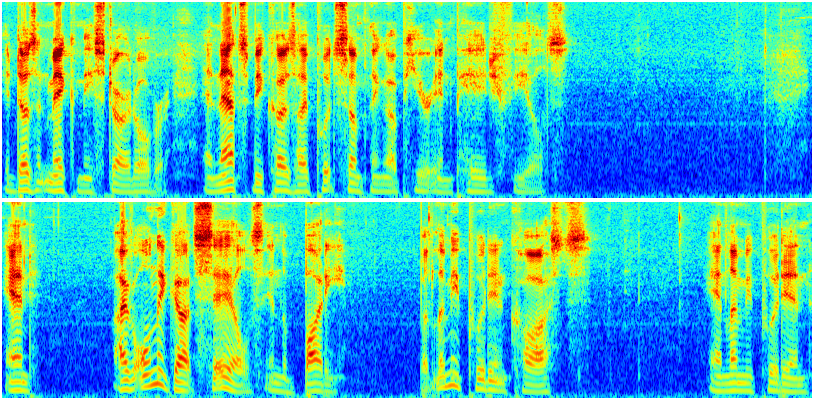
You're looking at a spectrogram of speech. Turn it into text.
it doesn't make me start over. And that's because I put something up here in page fields. And I've only got sales in the body. But let me put in costs and let me put in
